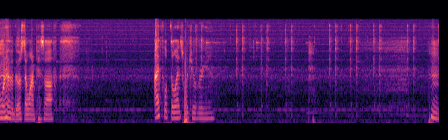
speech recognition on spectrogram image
I want to have a ghost I want to piss off. I flipped the light switch over again. Hmm.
